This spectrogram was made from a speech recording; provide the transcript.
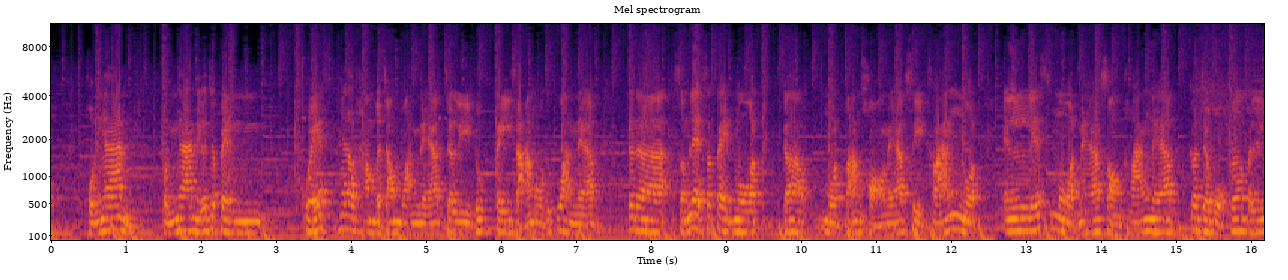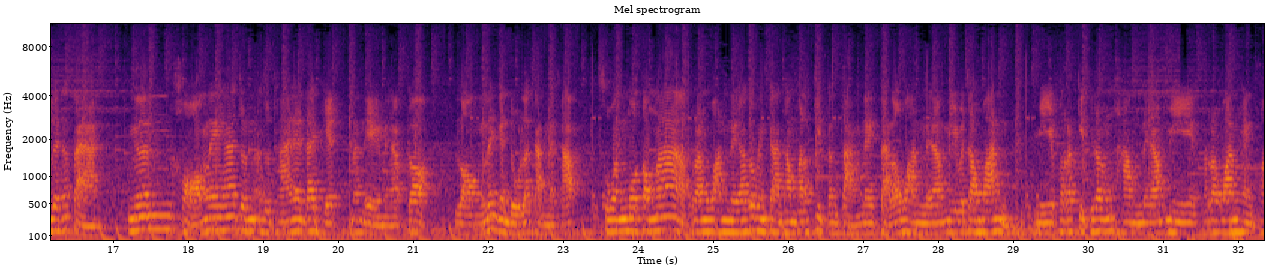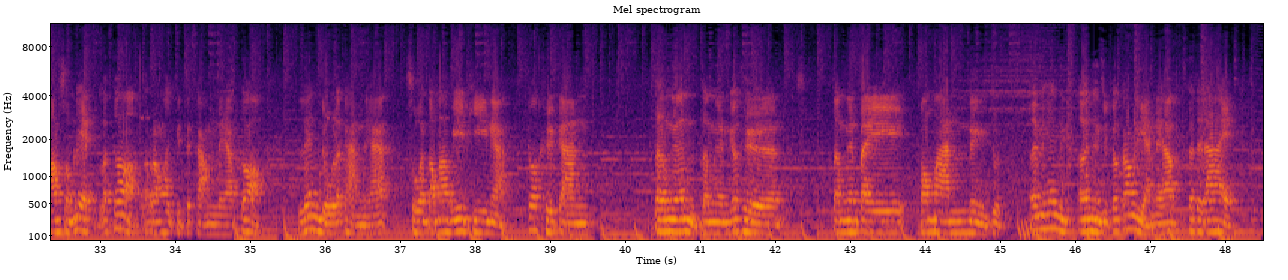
ผลงาน ผลงานเนี่ยก็จะเป็นเควสให้เราทำประจำวันนะครับ จะรีทุกตีสามของทุกวันนะครับ ก็จะสำเร็จสเตตโหมดก็โหมดฟาร์มของนะครับ4ครั้งโหมด endless mode นะครับ 2 ครั้งนะครับ ก็จะบวกเพิ่มไปเรื่อยๆตั้งแต่เงินของเลยฮะจนอันสุดท้ายเนี่ยได้เพชรนั่นเองนะครับ ก็ ลองเล่นกันดูแล้วกันนะครับ ส่วนโมตอมารางวัลนะครับก็เป็นการทำภารกิจต่างๆ ในแต่ละวันนะครับมีประจำวัน มีภารกิจที่เราต้องทำนะครับ มีรางวัลแห่งความสำเร็จ แล้วก็รางวัลกิจกรรมนะครับก็เล่นดูแล้วกันนะฮะส่วนต่อมา VIP เนี่ยก็คือการเติมเงินเติมเงินก็คือเติมเงินไปประมาณ1จุดเอ้ยไม่ใช่หนึ่งเออ1.99เหรียญนะครับ ก็จะได้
